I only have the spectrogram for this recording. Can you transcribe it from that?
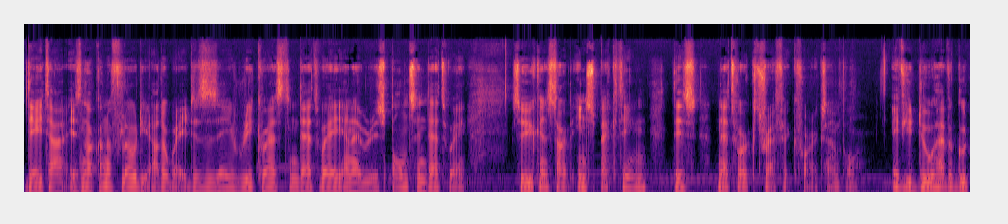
data is not going to flow the other way. This is a request in that way and a response in that way. So you can start inspecting this network traffic, for example. If you do have a good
